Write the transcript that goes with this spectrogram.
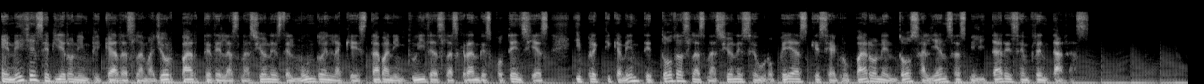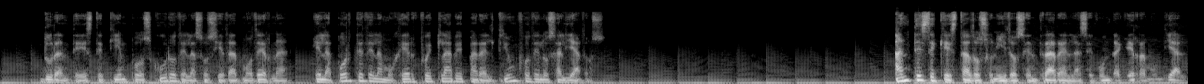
En ella se vieron implicadas la mayor parte de las naciones del mundo en la que estaban incluidas las grandes potencias y prácticamente todas las naciones europeas que se agruparon en dos alianzas militares enfrentadas. Durante este tiempo oscuro de la sociedad moderna, el aporte de la mujer fue clave para el triunfo de los aliados. Antes de que Estados Unidos entrara en la Segunda Guerra Mundial,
